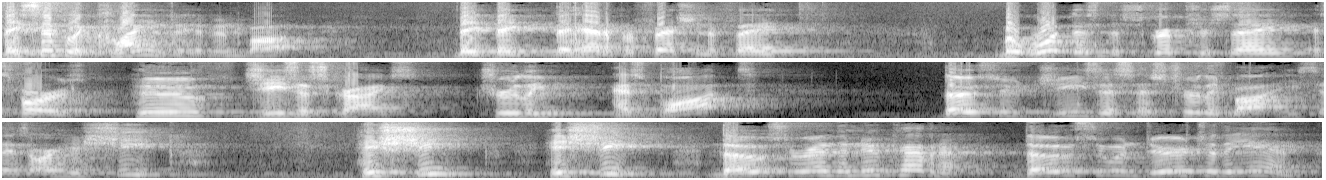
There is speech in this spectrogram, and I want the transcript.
They simply claim to have been bought. They, they, they had a profession of faith. But what does the scripture say as far as who Jesus Christ truly has bought. Those who Jesus has truly bought, he says, are his sheep. His sheep. His sheep. Those who are in the new covenant. Those who endure to the end.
